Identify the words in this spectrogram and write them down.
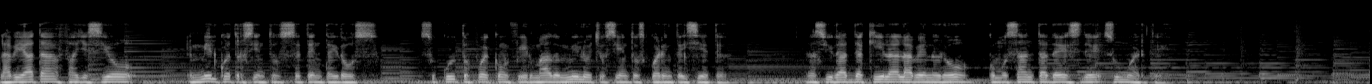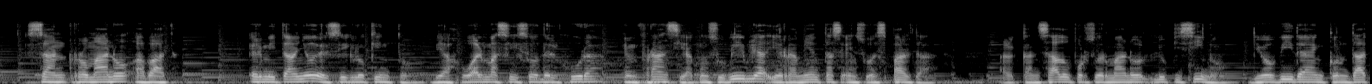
La beata falleció en 1472. Su culto fue confirmado en 1847. La ciudad de Aquila la veneró como santa desde su muerte. San Romano Abad, ermitaño del siglo V, viajó al macizo del Jura en Francia con su Biblia y herramientas en su espalda alcanzado por su hermano Lupicino, dio vida en Condat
